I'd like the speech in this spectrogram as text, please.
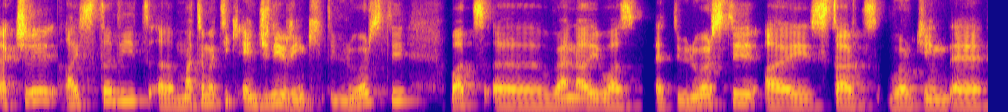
Actually, I studied uh, mathematics engineering at the university, but uh, when I was at the university, I started working a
